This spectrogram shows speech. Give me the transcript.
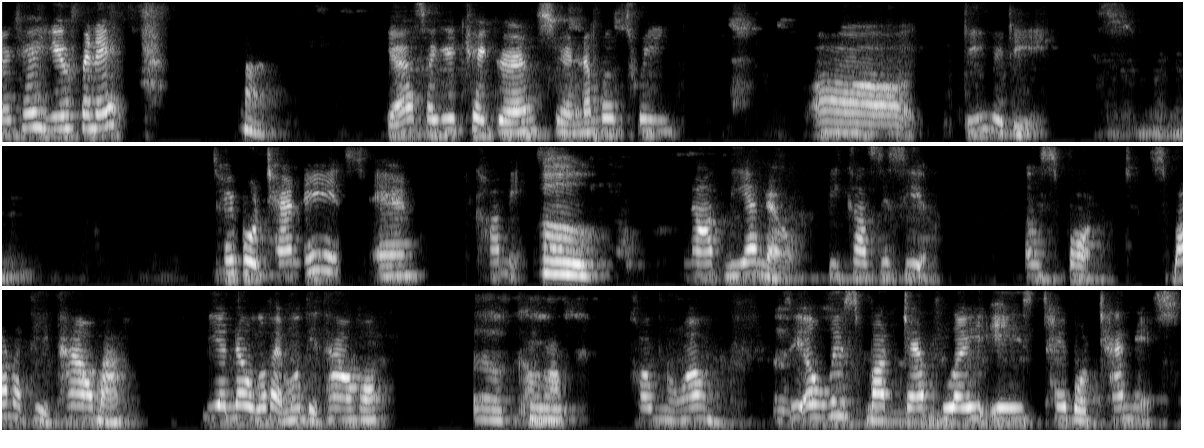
Okay, you finished? Yeah. Yeah, so you check your answer. Number three, uh, DVDs, table tennis, and comics. Oh, Not piano, because this is a sport. Sport là thể thao mà. Piano có phải môn thể thao không? uh, Không. không. Không đúng không? The only sport Dan play is table tennis.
